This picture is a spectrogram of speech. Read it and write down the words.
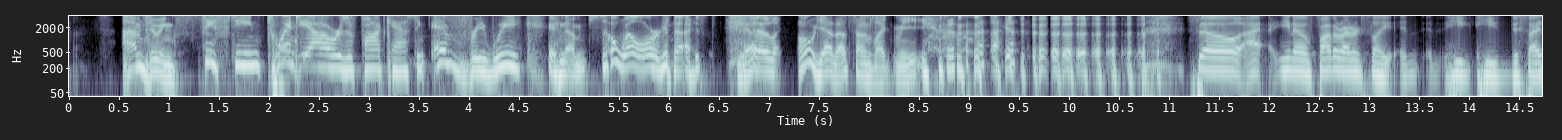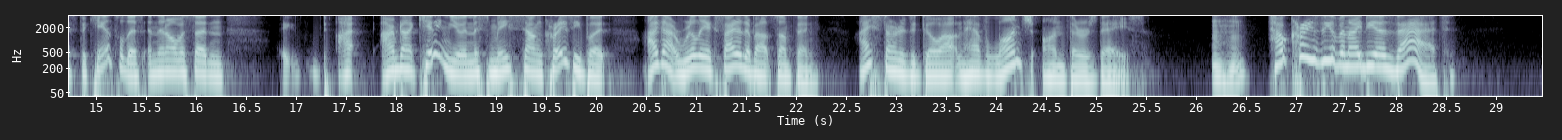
I'm doing 15, 20 hours of podcasting every week and I'm so well organized. Yeah. I was like, oh, yeah, that sounds like me. so, I, you know, Father Roderick's like, he, he decides to cancel this. And then all of a sudden, I, I'm not kidding you. And this may sound crazy, but I got really excited about something. I started to go out and have lunch on Thursdays. Mm-hmm. How crazy of an idea is that?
